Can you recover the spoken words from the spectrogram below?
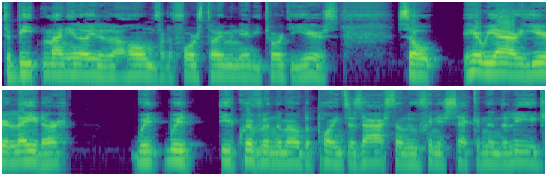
to beat Man United at home for the first time in nearly thirty years. So here we are a year later with with the equivalent amount of points as Arsenal, who finished second in the league.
